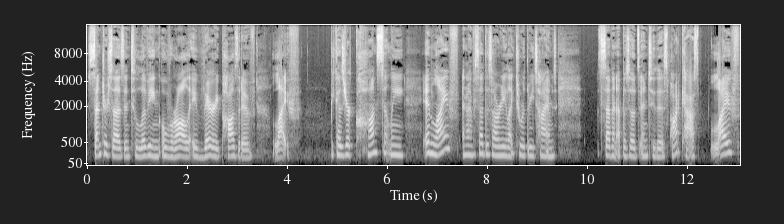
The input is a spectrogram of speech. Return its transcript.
centers us into living overall a very positive life because you're constantly in life, and I've said this already like two or three times, seven episodes into this podcast, life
